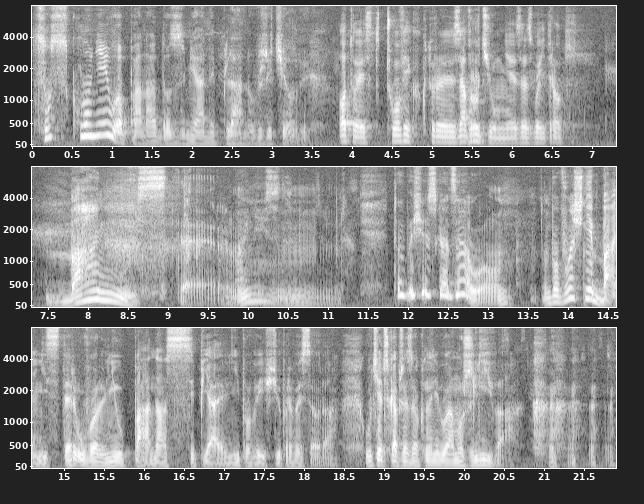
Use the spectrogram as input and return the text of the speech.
co skłoniło pana do zmiany planów życiowych? Oto jest człowiek, który zawrócił mnie ze złej drogi. Banister. Mm. To by się zgadzało, bo właśnie Banister uwolnił pana z sypialni po wyjściu profesora. Ucieczka przez okno nie była możliwa.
